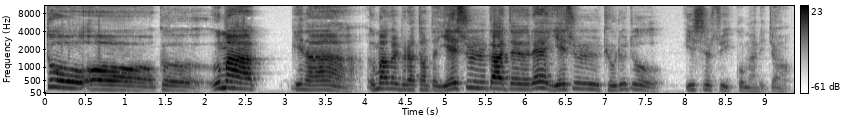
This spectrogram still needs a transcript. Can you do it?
또, 어, 그, 음악이나, 음악을 비롯한 또 예술가들의 예술 교류도 있을 수 있고 말이죠.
